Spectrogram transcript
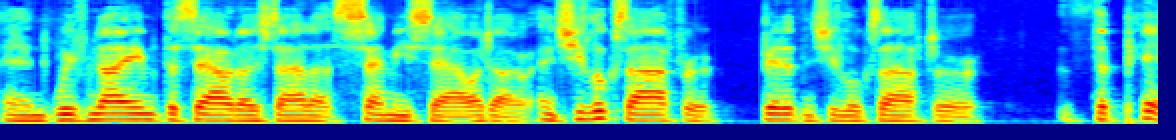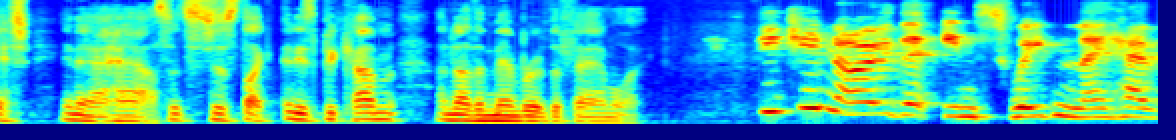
And we've named the sourdough starter Sammy Sourdough. And she looks after it better than she looks after the pet in our house. It's just like it has become another member of the family. Did you know that in Sweden they have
